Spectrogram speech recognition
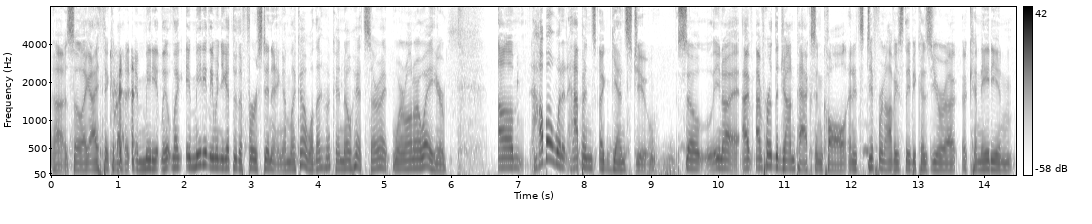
Uh, so like I think about it immediately. Like immediately when you get through the first inning, I'm like, oh well, then okay, no hits. All right, we're on our way here. Um, how about when it happens against you? So you know, I've I've heard the John Paxton call, and it's different obviously because you're a, a Canadian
